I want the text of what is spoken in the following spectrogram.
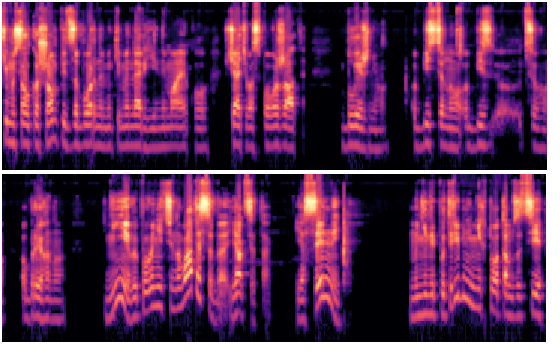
якимось алкашом підзаборним, яким енергії немає, якого вчать вас поважати, ближнього, обіцяного, обіз... цього обриганого. Ні, ви повинні цінувати себе. Як це так? Я сильний. Мені не потрібні ніхто там за ці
